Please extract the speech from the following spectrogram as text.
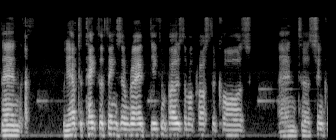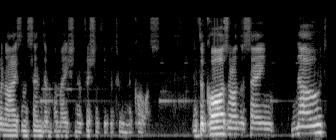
then we have to take the things in red, decompose them across the cores, and synchronize and send information efficiently between the cores. If the cores are on the same node,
